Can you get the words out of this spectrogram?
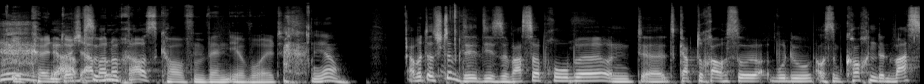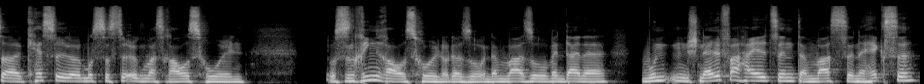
Ihr könnt Ja, euch aber absolut. noch rauskaufen, wenn ihr wollt. Ja. Aber das stimmt, die, diese Wasserprobe und äh, es gab doch auch so, wo du aus einem kochenden Wasser, Kessel, musstest du irgendwas rausholen. Du musstest einen Ring rausholen oder so. Und dann war so, wenn deine Wunden schnell verheilt sind, dann warst du eine Hexe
